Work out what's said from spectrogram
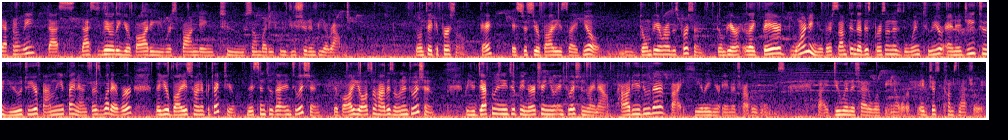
definitely that's that's literally your body responding to somebody who you shouldn't be around. Don't take it personal okay? It's just your body's like yo don't be around this person. Don't be around, like they're warning you. There's something that this person is doing to your energy to you to your family your finances whatever that your body's trying to protect you. Listen to that intuition. The body also have its own intuition. But you definitely need to be nurturing your intuition right now. How do you do that? By healing your inner childhood wounds. By doing the shadow work the inner work. It just comes naturally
